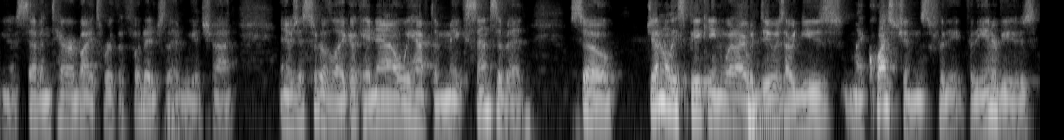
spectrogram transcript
you know seven terabytes worth of footage that we had shot and it was just sort of like okay now we have to make sense of it so generally speaking what i would do is i would use my questions for the for the interviews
